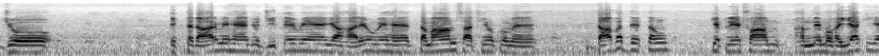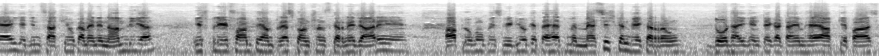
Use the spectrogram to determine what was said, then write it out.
जो इकतदार में हैं, जो जीते हुए हैं या हारे हुए हैं, तमाम साथियों को मैं दावत देता हूँ कि प्लेटफॉर्म हमने मुहैया किया है ये जिन साथियों का मैंने नाम लिया, इस प्लेटफॉर्म पे हम प्रेस कॉन्फ्रेंस करने जा रहे हैं। आप लोगों को इस वीडियो के तहत मैं मैसेज कन्वे कर रहा हूँ। दो ढाई घंटे का टाइम है आपके पास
